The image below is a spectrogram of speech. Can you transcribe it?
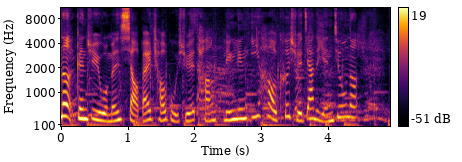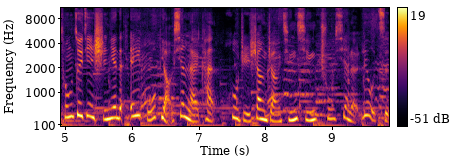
呢，根据我们小白炒股学堂零零一号科学家的研究呢，从最近十年的 A 股表现来看，沪指上涨情形出现了六次，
